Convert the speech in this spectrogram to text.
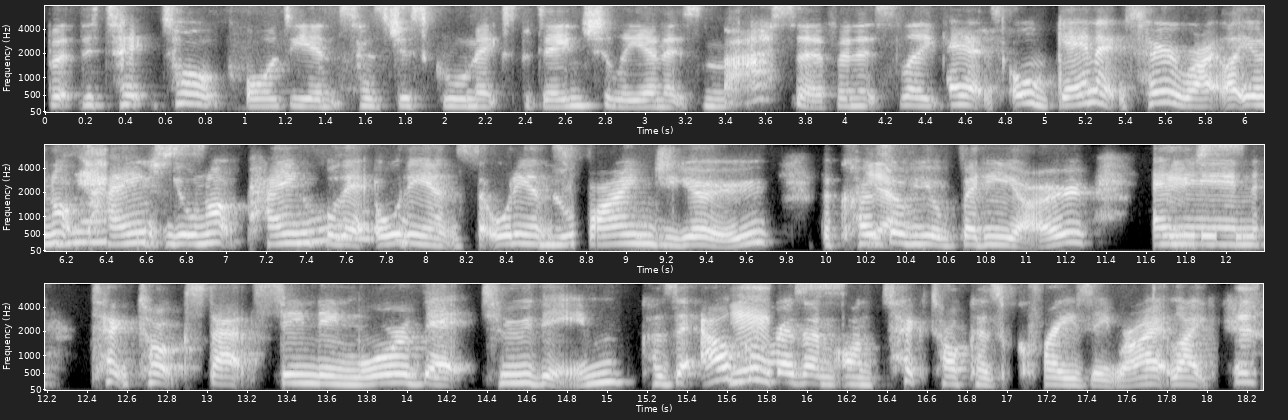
but the TikTok audience has just grown exponentially and it's massive and it's like and it's organic too right like you're not yes. paying you're not paying no. for that audience the audience no. find you because yeah. of your video and yes. then TikTok starts sending more of that to them because the algorithm yes. on TikTok is crazy right like it,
